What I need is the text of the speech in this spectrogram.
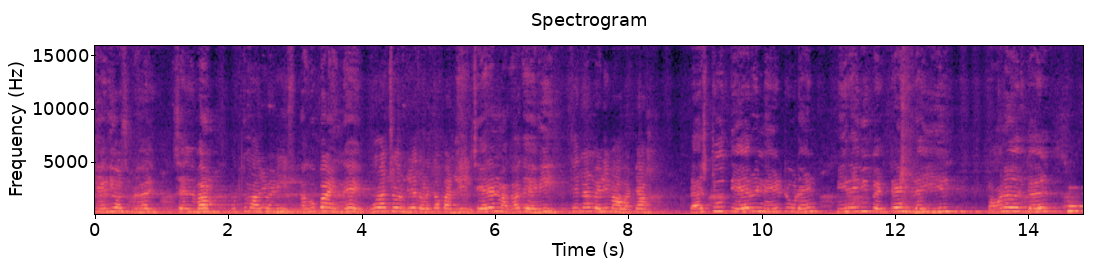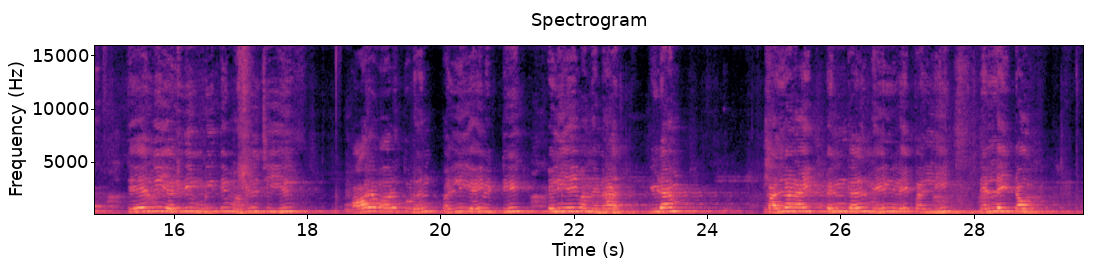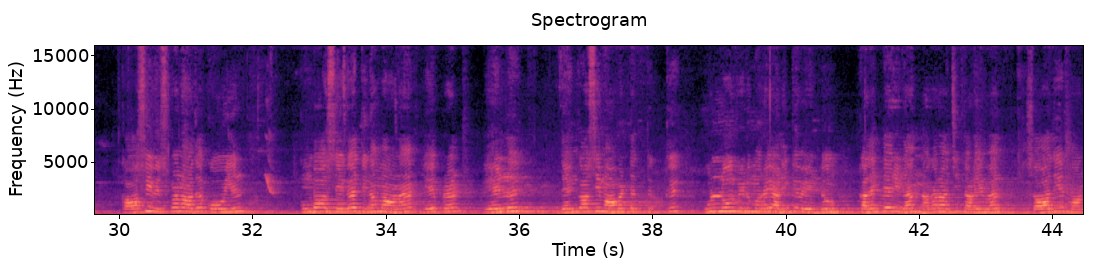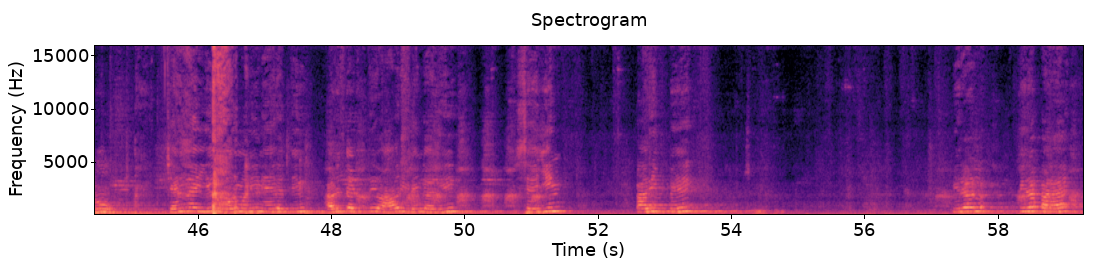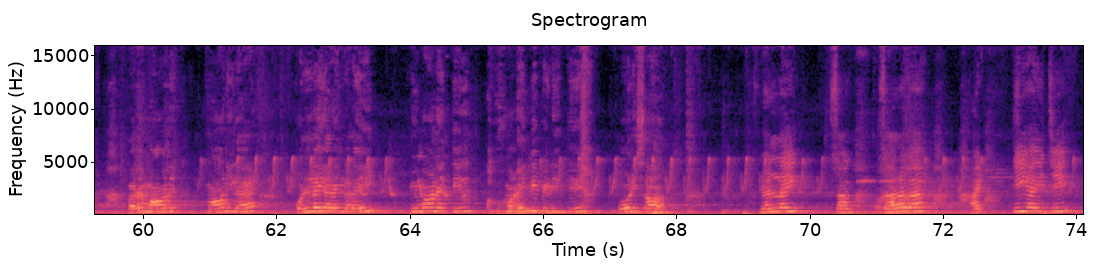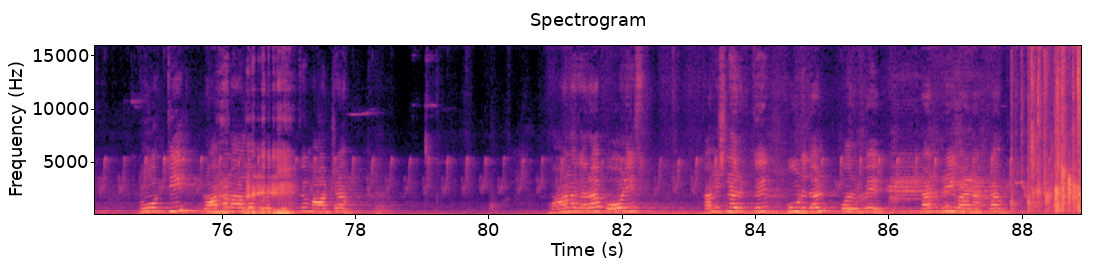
செய்தி வாசிப்புகள் செல்வம் முத்துமாரி வகுப்பு ஐந்து ஊராட்சி ஒன்றிய தொடக்கப்பள்ளி சேரன் மகாதேவி திருநெல்வேலி மாவட்டம். பிளஸ் டூ தேர்வு நேற்றுடன் நிறைவு பெற்ற நிலையில் மாணவர்கள் தேர்வு எழுதி முடித்து மகிழ்ச்சியில் ஆரவாரத்துடன் பள்ளியை விட்டு வெளியே வந்தனர். இடம் கல்லணை பெண் காசி விஸ்வநாதர் கோயில் கும்பாபிஷேக தினமான ஏப்ரல் ஏழு தென்காசி மாவட்டத்துக்கு உள்ளூர் விடுமுறை அளிக்க வேண்டும். கலெக்டரிடம் நகராட்சி தலைவர் சாதிர் மனு. சென்னையில் ஒரு மணி நேரத்தில் அடுத்தடுத்து ஆறு இடங்களில் செயின் பறிப்பு கொள்ளையரங்களை விமானத்தில் மடக்கி பிடித்து போலீசார். நெல்லை சரக டிஐஜி மூர்த்தி ராமநாதபுரத்திற்கு மாற்றம். மாநகர போலீஸ் கமிஷனருக்கு கூடுதல் பொறுப்பு. நன்றி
